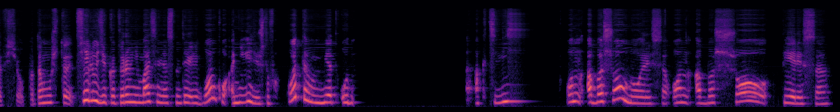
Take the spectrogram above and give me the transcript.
Это все. Потому что те люди, которые внимательно смотрели гонку, они видели, что в какой-то момент он активист, он обошел Норриса, он обошел Переса,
